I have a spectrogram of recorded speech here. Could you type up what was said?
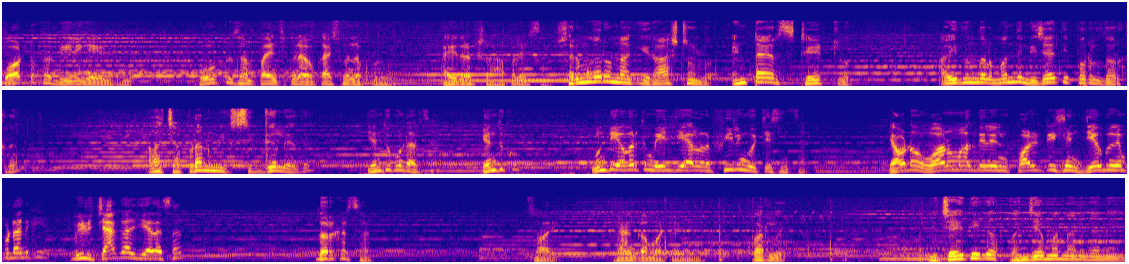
కోట్లతో డీలింగ్ అయి ఉంటుంది. కోట్లు సంపాదించుకునే అవకాశం ఉన్నప్పుడు ఐదు లక్షలు ఆపలేదు సార్. శర్మ గారు నాకు ఈ రాష్ట్రంలో ఎంటైర్ స్టేట్లో ఐదు వందల మంది నిజాయితీ పరులు దొరకరా? అలా చెప్పడానికి మీకు సిగ్గా లేదా? ఎందుకు ఉండాలి సార్? ఎందుకు? ఉండి ఎవరికి మెయిల్ చేయాలన్న ఫీలింగ్ వచ్చేసింది సార్. ఎవడో ఓనమాలు తెలియని పాలిటీషియన్ జేబులు నింపడానికి వీళ్ళు త్యాగాలు చేయాలా సార్? దొరకరు సార్. సారీ ఫ్రాంక్గా మాట్లాడండి పర్లేదు. నిజాయితీగా పనిచేయమన్నాను కానీ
